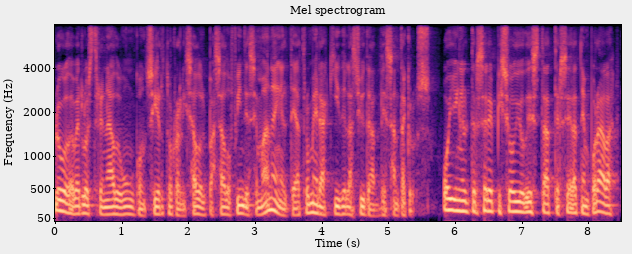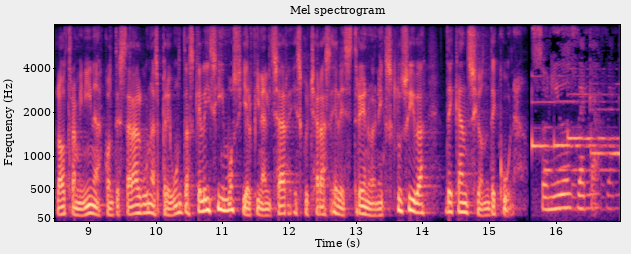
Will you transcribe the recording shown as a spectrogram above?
luego de haberlo estrenado en un concierto realizado el pasado fin de semana en el Teatro Meraki de la ciudad de Santa Cruz. Hoy en el tercer episodio de esta tercera temporada, la otra menina contestará algunas preguntas que le hicimos y al finalizar escucharás el estreno en exclusiva de Canción de Cuna. Sonidos de Acá.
